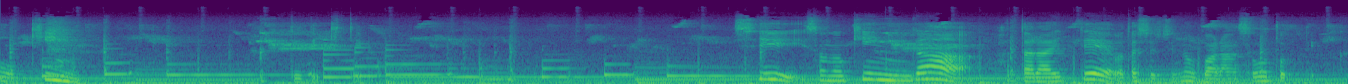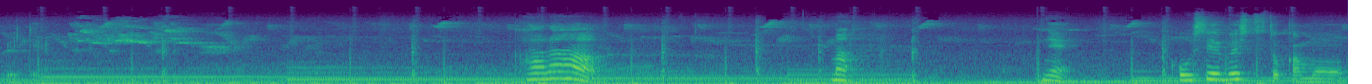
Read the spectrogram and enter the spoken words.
そう金。でできてる。しその金が働いて私たちのバランスをとってくれてる。からまあね抗生物質とかも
